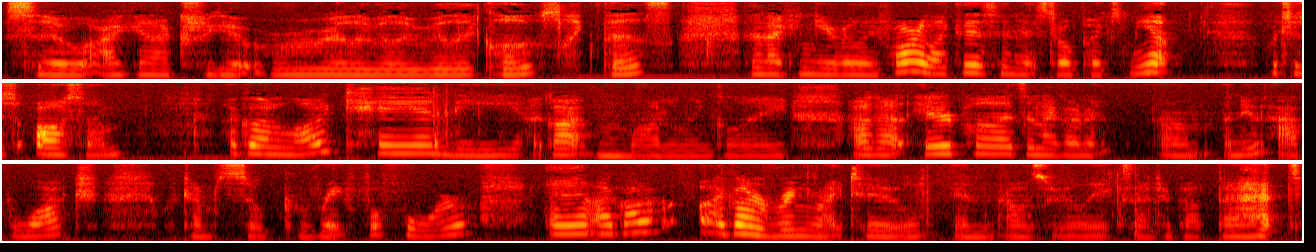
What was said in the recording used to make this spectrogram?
so I can actually get really, really, really close like this, and I can get really far like this, and it still picks me up, which is awesome. I got a lot of candy. I got modeling clay. I got AirPods, and I got a, um, a new Apple Watch, which I'm so grateful for. And I got I got a ring light too, and I was really excited about that.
